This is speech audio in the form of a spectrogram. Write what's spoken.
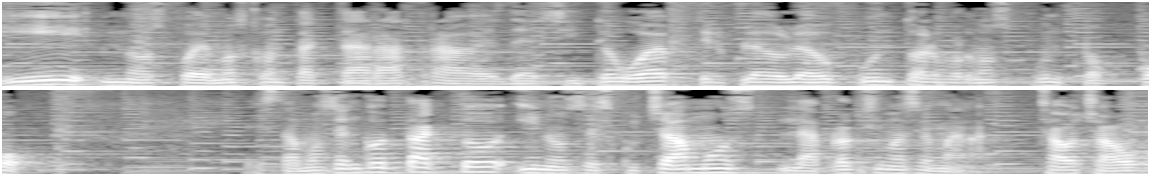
y nos podemos contactar a través del sitio web www.albornoz.co. Estamos en contacto y nos escuchamos la próxima semana. Chao, chao.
